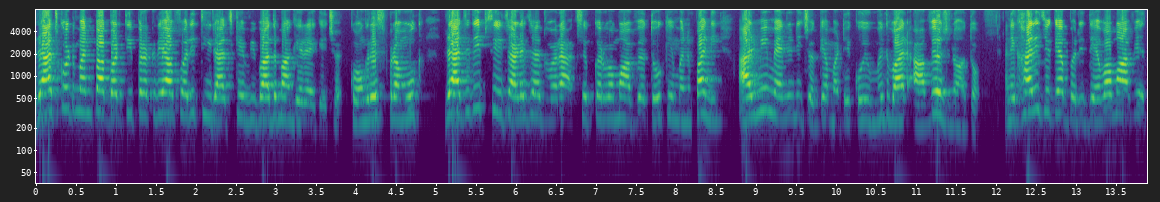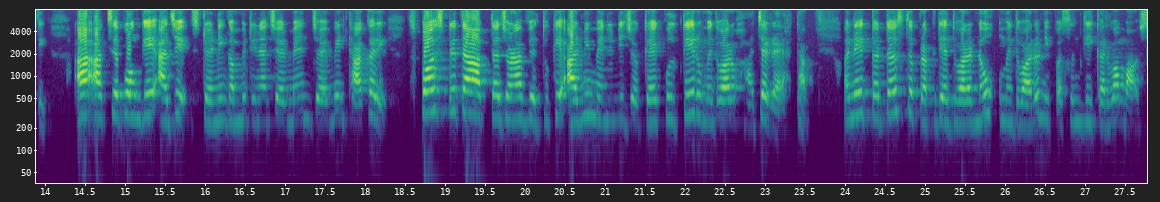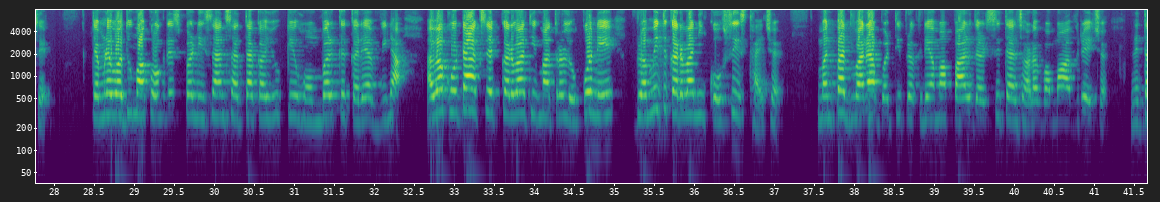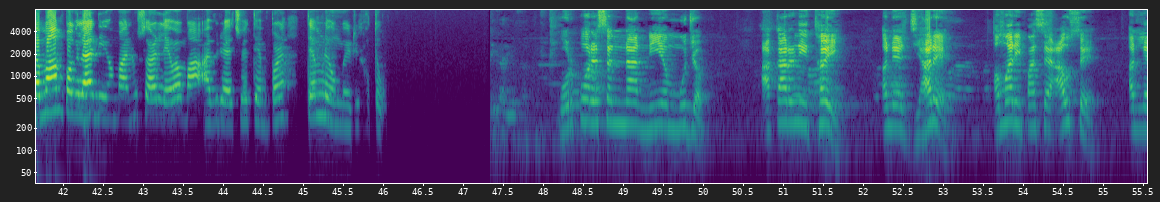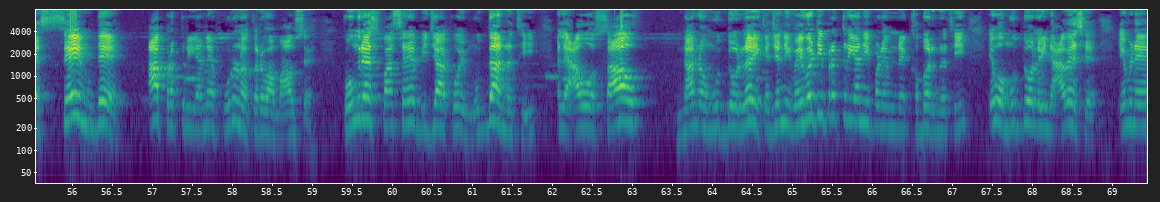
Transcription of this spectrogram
રાજકોટ મનપા ભરતી પ્રક્રિયા ફરીથી રાજકીય વિવાદમાં ઘેરાઈ ગઈ છે. કોંગ્રેસ પ્રમુખ રાજદીપસિંહ જાડેજા દ્વારા આક્ષેપ કરવામાં આવ્યો હતો કે મનપાની આર્મી મેનની જગ્યા માટે કોઈ ઉમેદવાર આવ્યો જ ન હતો અને ખાલી જગ્યા ભરી દેવામાં આવી હતી. આ આક્ષેપો અંગે આજે સ્ટેન્ડિંગ કમિટીના ચેરમેન જયમીન ઠાકરે સ્પષ્ટતા આપતા જણાવ્યું હતું કે આર્મી મેનની જગ્યાએ કુલ તેર ઉમેદવારો હાજર રહ્યા હતા અને તટસ્થ પ્રક્રિયા દ્વારા નવ ઉમેદવારોની પસંદગી કરવામાં આવશે. તેમણે વધુમાં કોંગ્રેસ પર નિશાન સાધતા કહ્યું કે હોમવર્ક કર્યા વિના આવા ખોટા આક્ષેપ કરવાથી માત્ર લોકોને ભ્રમિત કરવાની કોશિશ થાય છે. મનપા દ્વારા ભરતી પ્રક્રિયામાં પારદર્શિતા જાળવવામાં આવી રહી છે અને તમામ પગલાં નિયમાનુસાર લેવામાં આવી રહ્યા છે તેમ પણ તેમણે ઉમેર્યું હતું. કોર્પોરેશનના નિયમ મુજબ આકારણી થઈ અને જ્યારે અમારી પાસે આવશે એટલે સેમ ડે આ પ્રક્રિયાને પૂર્ણ કરવામાં આવશે. કોંગ્રેસ પાસે બીજા કોઈ મુદ્દા નથી. એટલે આવો સાવ નાનો મુદ્દો લઈ કે જેની વહીવટી પ્રક્રિયાની પણ એમને ખબર નથી, એવો મુદ્દો લઈને આવે છે. એમણે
